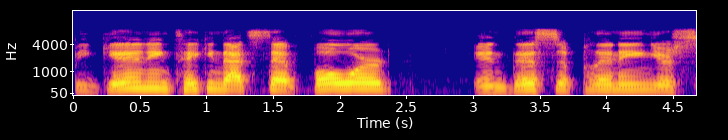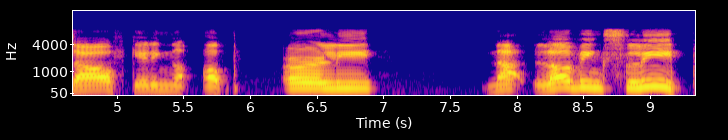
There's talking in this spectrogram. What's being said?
beginning taking that step forward in disciplining yourself, getting up early, not loving sleep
